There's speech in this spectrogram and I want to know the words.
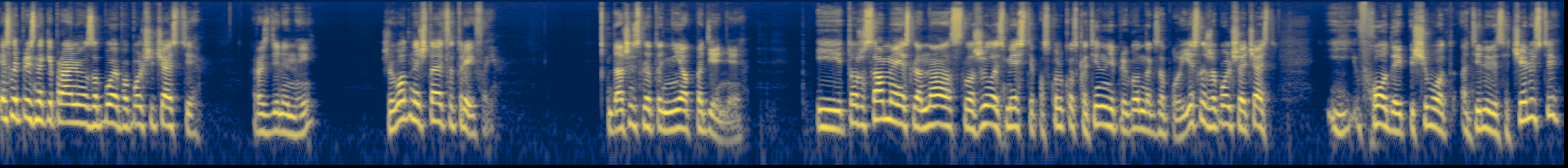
Если признаки правильного забоя по большей части разделены, животное считается трейфой, даже если это не отпадение. И то же самое, если она сложилась вместе, поскольку скотина непригодна к забою. Если же большая часть и входа и пищевод отделились от челюсти,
